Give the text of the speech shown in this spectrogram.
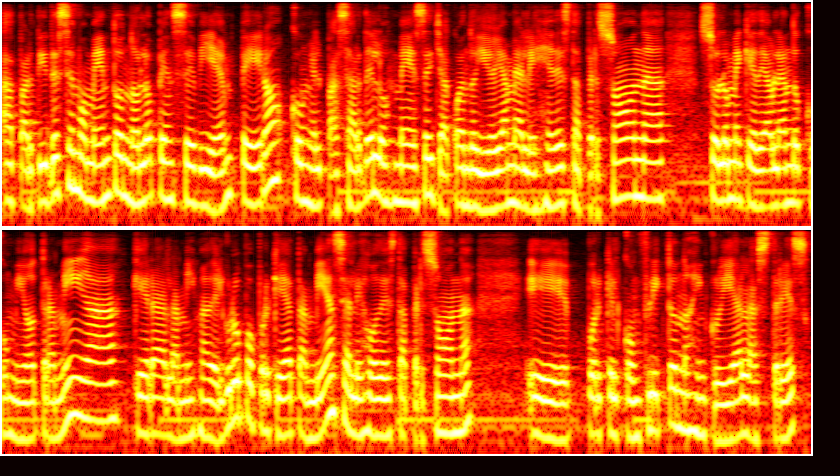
a partir de ese momento no lo pensé bien, pero con el pasar de los meses, ya cuando yo ya me alejé de esta persona, solo me quedé hablando con mi otra amiga, que era la misma del grupo, porque ella también se alejó de esta persona. Eh, porque el conflicto nos incluía a las tres.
